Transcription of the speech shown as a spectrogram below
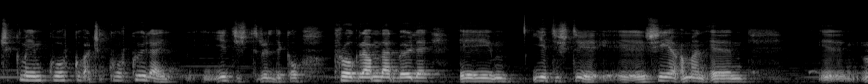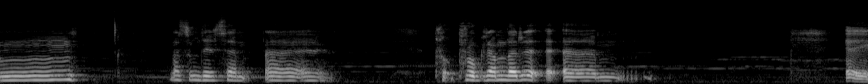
çıkmayayım korku var. Çünkü korkuyla yetiştirildik. O programlar böyle e, yetişti e, şey aman e, e, hmm, nasıl desem e, pro- programları e, e,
